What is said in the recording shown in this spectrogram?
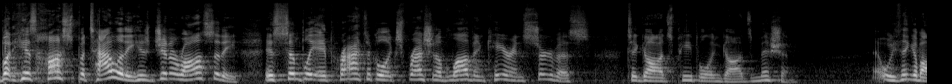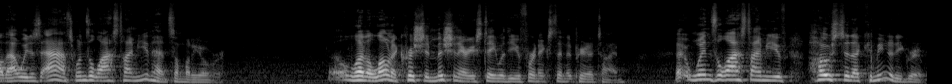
But his hospitality, his generosity, is simply a practical expression of love and care and service to God's people and God's mission. When we think about that, we just ask, when's the last time you've had somebody over? Let alone a Christian missionary stay with you for an extended period of time? Uh, when's the last time you've hosted a community group?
